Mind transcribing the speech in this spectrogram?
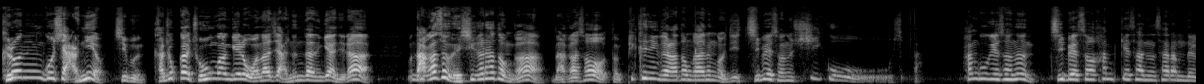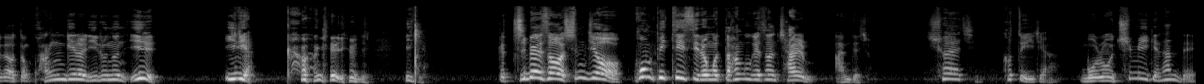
그런 곳이 아니에요. 집은 가족과의 좋은 관계를 원하지 않는다는 게 아니라 나가서 외식을 하던가 나가서 어떤 피크닉을 하던가 하는 거지 집에서는 쉬고 싶다. 한국에서는 집에서 함께 사는 사람들과 어떤 관계를 이루는 일, 일이야. 관계를 이루는 일, 일이야. 그러니까 집에서 심지어 홈피티스 이런 것도 한국에서는 잘 안 되죠. 쉬어야지. 그것도 일이야. 물론 취미이긴 한데.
